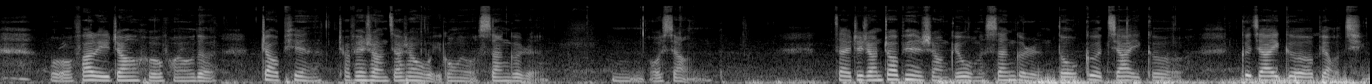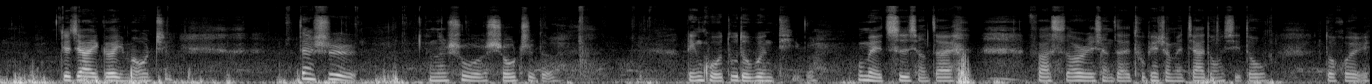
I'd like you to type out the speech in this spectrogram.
我发了一张和朋友的照片，照片上加上我一共有三个人。嗯，我想在这张照片上给我们三个人都各加一个，各加一个表情，各加一个 emoji。但是可能是我手指的灵活度的问题吧。我每次想在发 story，想在图片上面加东西，都都会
